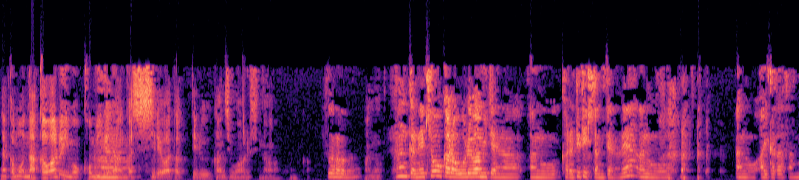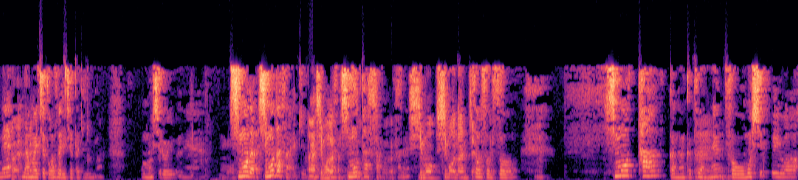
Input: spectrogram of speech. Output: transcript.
なんかもう仲悪いも込みでなんか知れ渡ってる感じもあるしな。そう。あの、なんかね、今日から俺はみたいな、あの、から出てきたみたいなね、あの、あの、相方さんねはいは。い名前ちょっと忘れちゃったけど今。面白いよね。下田、下田さんやけどね、あ、下田さん。下田さんね。下、下なんちゃそうそうそう。下田かなんかそうだね、うんそう、面白いわ。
